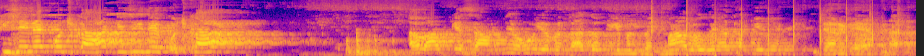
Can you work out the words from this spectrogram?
किसी ने कुछ कहा, किसी ने कुछ कहा। अब आपके सामने हूँ, ये बता दो कि मैं बीमार हो गया था कि मैं डर गया था।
